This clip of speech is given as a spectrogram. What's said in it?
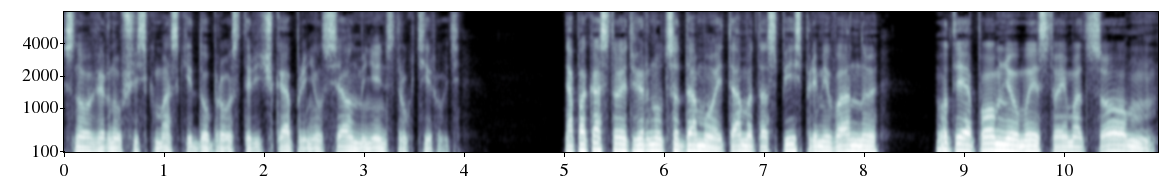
Снова вернувшись к маске доброго старичка, принялся он меня инструктировать. «А пока стоит вернуться домой, там отоспись, прими ванную. Вот я помню, мы с твоим отцом...»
